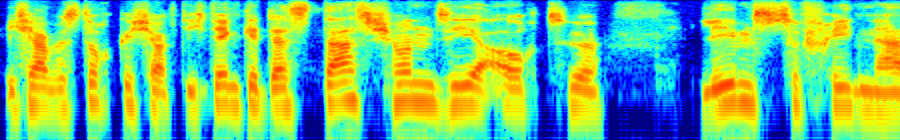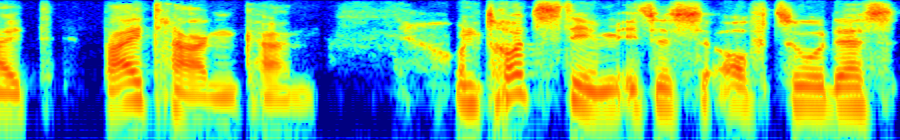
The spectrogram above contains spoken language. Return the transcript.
ich habe es doch geschafft. Ich denke, dass das schon sehr auch zur Lebenszufriedenheit beitragen kann. Und trotzdem ist es oft so, dass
